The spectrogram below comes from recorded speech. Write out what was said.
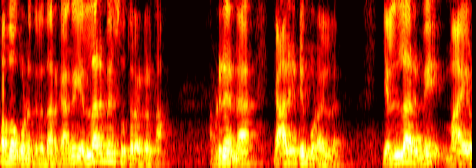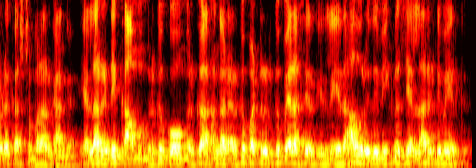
தமோ குணத்தில் தான் இருக்காங்க. எல்லாருமே சூத்திரர்கள் தான். அப்படின்னா என்ன? யாருக்கிட்டையும் குணம் இல்லை. எல்லாருமே மாயோட கஸ்டமராக இருக்காங்க. எல்லாருக்கிட்டையும் காமம் இருக்குது கோபம் இருக்குது அகங்காரம் இருக்குது பற்று இருக்குது பேராசை இருக்குது இதில் ஏதாவது ஒரு இது வீக்னஸ் எல்லாருக்கிட்டையுமே இருக்குது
